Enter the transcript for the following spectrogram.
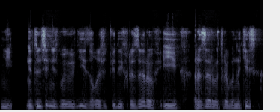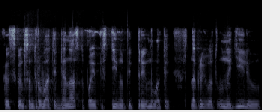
Ні, інтенсивність бойових дій залежить від їх резервів, і резерви треба не тільки сконцентрувати для наступу, й постійно підтримувати. Наприклад, у неділю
